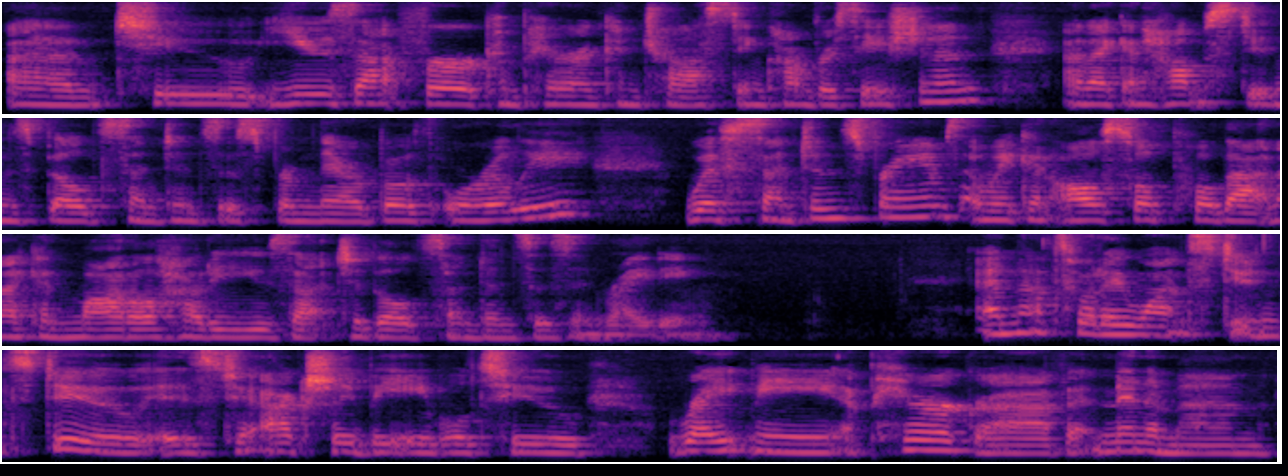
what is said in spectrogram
um, to use that for compare and contrasting conversation. And I can help students build sentences from there, both orally with sentence frames, and we can also pull that and I can model how to use that to build sentences in writing. And that's what I want students do is to actually be able to write me a paragraph at minimum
